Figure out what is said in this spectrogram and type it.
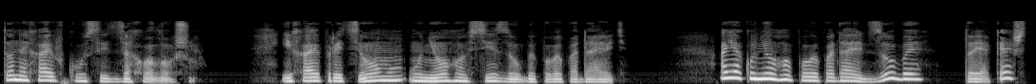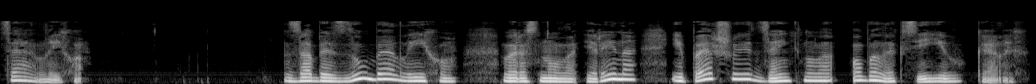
то нехай вкусить за холошу і хай при цьому у нього всі зуби повипадають. А як у нього повипадають зуби, то яке ж це лихо? За беззубе лихо, вироснула Ірина і першою дзенькнула об Олексіїв келих.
